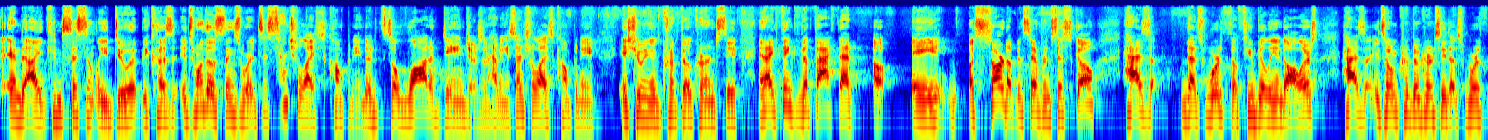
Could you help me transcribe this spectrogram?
and I consistently do it because it's one of those things where it's a centralized company. There's a lot of dangers in having a centralized company issuing a cryptocurrency, and I think the fact that a a, a startup in San Francisco has that's worth a few billion dollars has its own cryptocurrency that's worth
